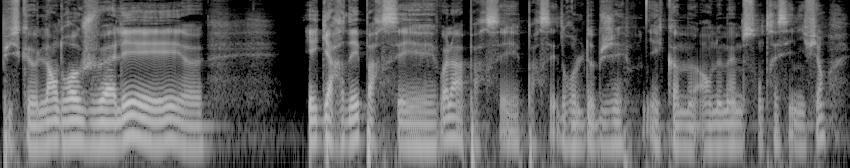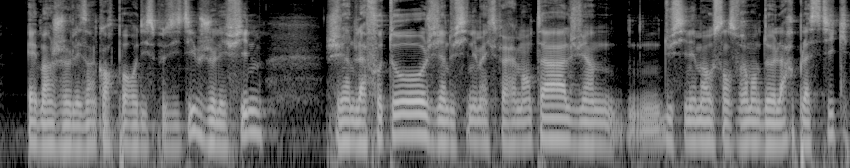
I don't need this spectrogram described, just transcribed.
Puisque l'endroit où je veux aller est, est gardé par ces, voilà, par ces, par ces drôles d'objets. Et comme en eux-mêmes sont très signifiants, eh ben, je les incorpore au dispositif, je les filme. Je viens de la photo, je viens du cinéma expérimental, je viens du cinéma au sens vraiment de l'art plastique.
